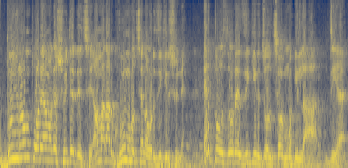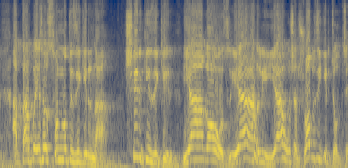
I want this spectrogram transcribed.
দুই রুম পরে আমাকে শুইতে দিচ্ছে। আমার আর ঘুম হচ্ছে না ওর জিকির শুনে। এত জোরে জিকির চলছে মহিলার। জি হ্যাঁ। আর তারপর এসব সন্নতি জিকির না। ইয়া ইয়া ইয়া সব জিকির চলছে।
